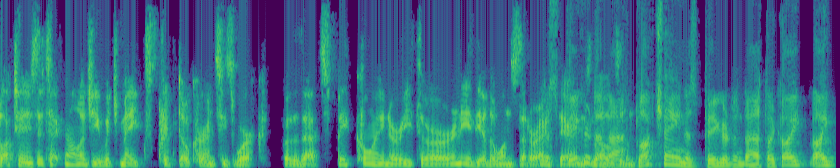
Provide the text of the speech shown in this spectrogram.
blockchain is the technology which makes cryptocurrencies work, whether that's Bitcoin or Ether or any of the other ones that are it's out there. Bigger than that. Blockchain is bigger than that. Like I, I,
